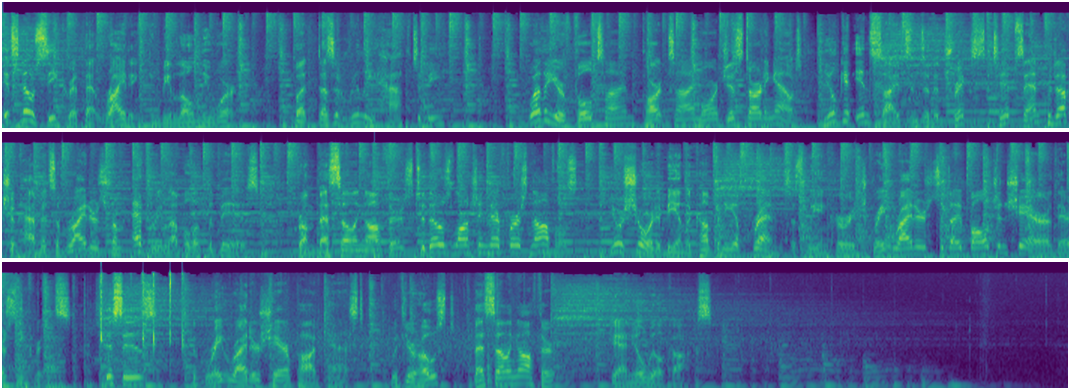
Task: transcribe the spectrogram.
It's no secret that writing can be lonely work, but does it really have to be? Whether you're full time, part time, or just starting out, you'll get insights into the tricks, tips, and production habits of writers from every level of the biz. From best selling authors to those launching their first novels, you're sure to be in the company of friends as we encourage great writers to divulge and share their secrets. This is the Great Writers Share podcast with your host, best selling author, Daniel Willcocks.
